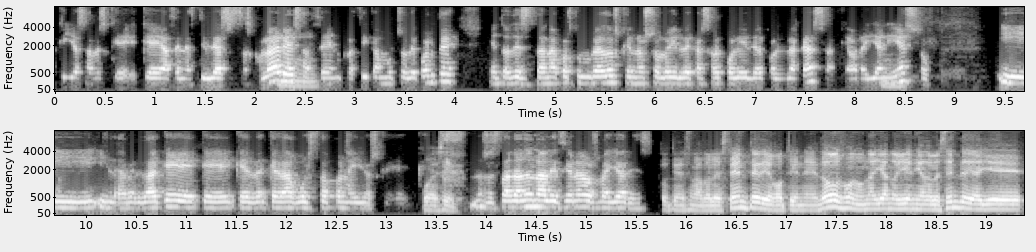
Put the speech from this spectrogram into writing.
aquí ya sabes que, hacen actividades extraescolares, hacen, practican mucho deporte, entonces están acostumbrados que no solo ir de casa al cole y de la casa, que ahora ya ni eso. Y, la verdad que, que, da gusto con ellos, que, pues sí. Nos están dando una lección a los mayores. Tú tienes un adolescente, Diego tiene dos, bueno, una ya no ni adolescente,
